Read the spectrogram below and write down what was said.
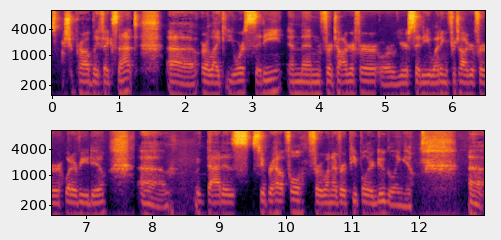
you should probably fix that. Uh, or like your city and then photographer or your city wedding photographer, whatever you do. Um, that is super helpful for whenever people are Googling you. Uh,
